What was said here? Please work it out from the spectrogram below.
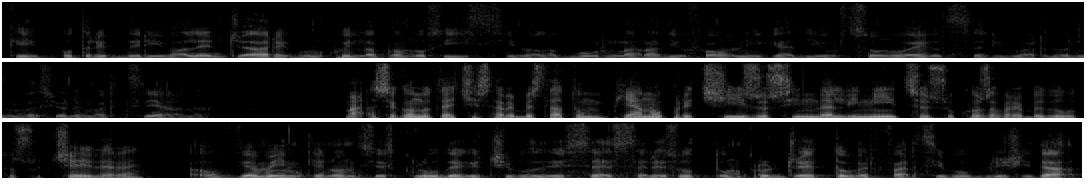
che potrebbe rivaleggiare con quella famosissima, la burla radiofonica di Orson Welles riguardo l'invasione marziana. Ma secondo te ci sarebbe stato un piano preciso sin dall'inizio su cosa avrebbe dovuto succedere? Ovviamente non si esclude che ci potesse essere sotto un progetto per farsi pubblicità.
